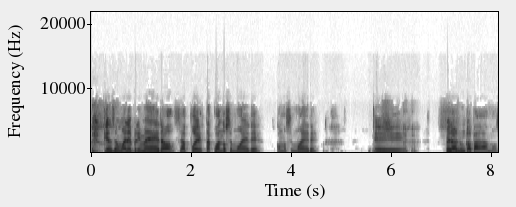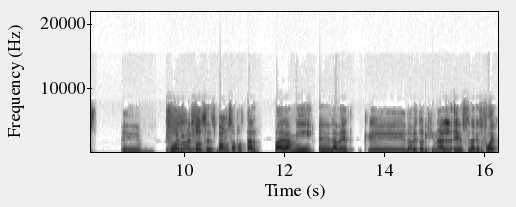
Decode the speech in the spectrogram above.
¿Quién se muere primero? Se apuesta cuándo se muere, cómo se muere. Eh, pero nunca pagamos. Eh, bueno, entonces vamos a apostar. Para mí, eh, la bet que la bet original es la que se fue.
